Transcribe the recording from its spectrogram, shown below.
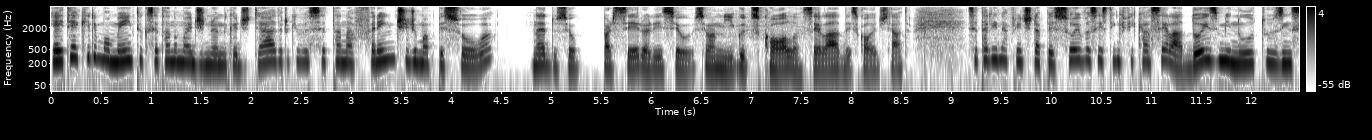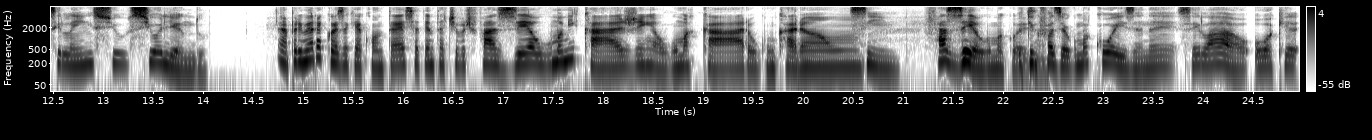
E aí tem aquele momento que você tá numa dinâmica de teatro que você tá na frente de uma pessoa, né, do seu parceiro ali, seu, seu amigo de escola, sei lá, da escola de teatro. Você tá ali na frente da pessoa e vocês têm que ficar, sei lá, dois minutos em silêncio, se olhando. A primeira coisa que acontece é a tentativa de fazer alguma micagem, alguma cara, algum carão. Sim. Fazer alguma coisa. Eu tenho que fazer alguma coisa, né? Sei lá, ou, aque-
